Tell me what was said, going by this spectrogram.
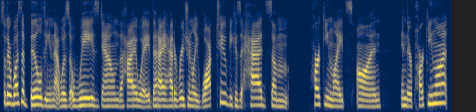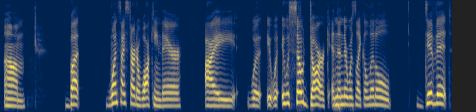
so there was a building that was a ways down the highway that I had originally walked to because it had some parking lights on in their parking lot. Um, but once I started walking there, I was it, w- it was so dark, and then there was like a little divot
